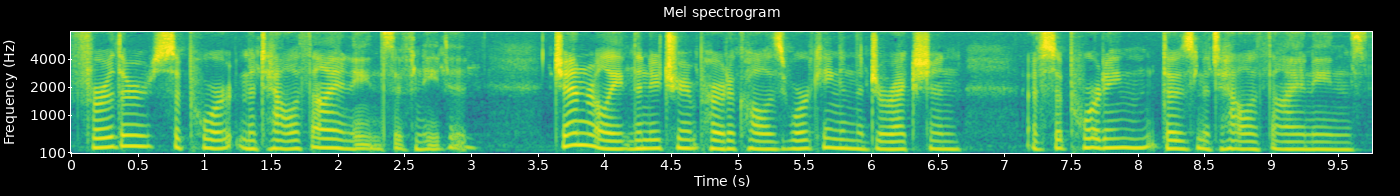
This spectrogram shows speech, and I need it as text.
further support metallothioneins if needed. Generally, the nutrient protocol is working in the direction of supporting those metallothioneins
